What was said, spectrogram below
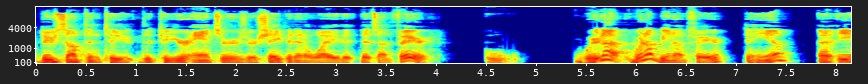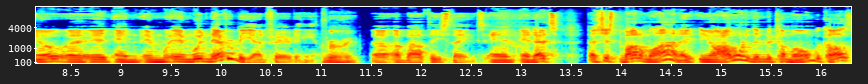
do something to to your answers or shape it in a way that that's unfair we're not we're not being unfair to him. Uh, you know, uh, and and and would never be unfair to him, right? Uh, about these things, and and that's that's just the bottom line. You know, I wanted them to come on because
